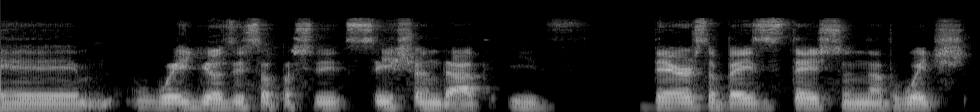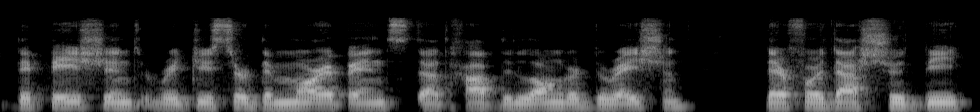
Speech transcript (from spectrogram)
um, we use this supposition that if there's a base station at which the patient registered the more events that have the longer duration, therefore that should be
